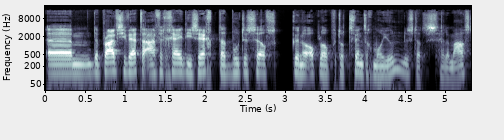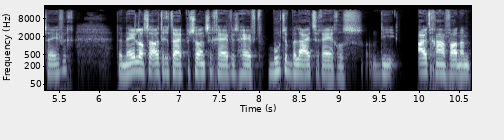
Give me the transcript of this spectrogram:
Um, de privacywet, de AVG, die zegt dat boetes zelfs kunnen oplopen tot 20 miljoen. Dus dat is helemaal stevig. De Nederlandse autoriteit persoonsgegevens heeft boetebeleidsregels die uitgaan van een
